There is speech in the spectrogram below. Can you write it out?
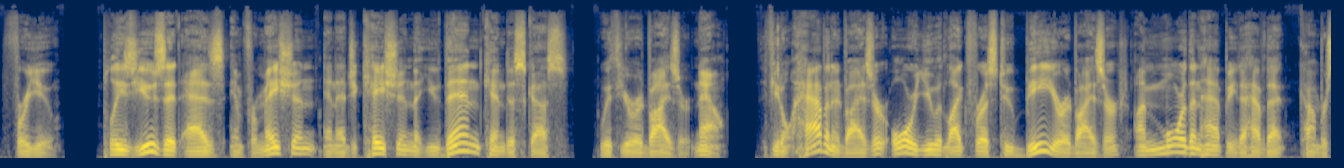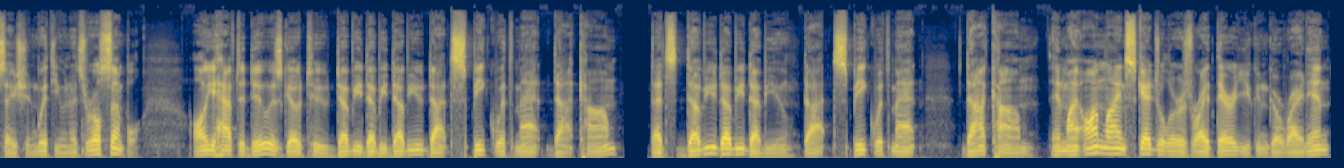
for you. Please use it as information and education that you then can discuss with your advisor. Now, if you don't have an advisor or you would like for us to be your advisor, I'm more than happy to have that conversation with you. And it's real simple. All you have to do is go to www.speakwithmatt.com. That's www.speakwithmatt.com. And my online scheduler is right there. You can go right in.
